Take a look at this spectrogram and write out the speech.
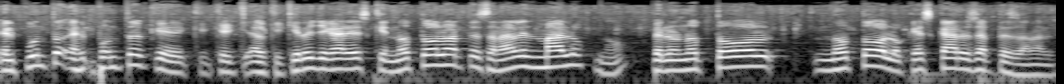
el punto, el punto que, que- que- al que quiero llegar es que no todo lo artesanal es malo, No. pero no todo, no todo lo que es caro es artesanal.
